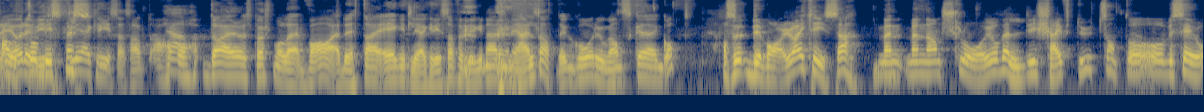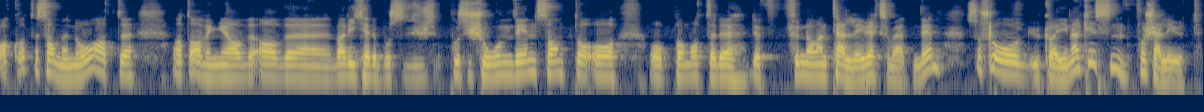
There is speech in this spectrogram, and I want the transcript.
Der er jo det krisa. sant? Og, Ja. og da er jo spørsmålet hva er dette egentlig er krise for byggenæringen i hele tatt? Det går jo ganske godt. Altså, Det var jo en krise, men, men han slår jo veldig skjevt ut. sant? Og, og Vi ser jo akkurat det samme nå, at, at avhengig av, av eh, verdikjedeposisjonen din sant? Og, og, og på en måte det, det fundamentelle i virksomheten din, så slår Ukraina-krisen forskjellig ut.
